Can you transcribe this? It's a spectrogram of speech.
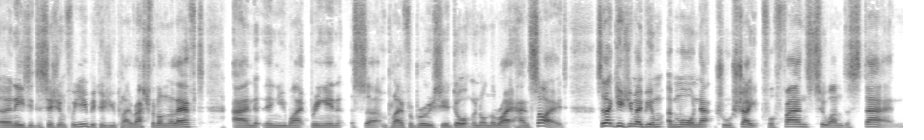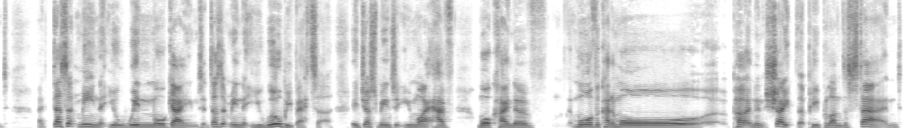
an easy decision for you because you play Rashford on the left, and then you might bring in a certain player for Borussia Dortmund on the right hand side. So that gives you maybe a, a more natural shape for fans to understand. That doesn't mean that you'll win more games. It doesn't mean that you will be better. It just means that you might have more kind of more of the kind of more uh, pertinent shape that people understand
